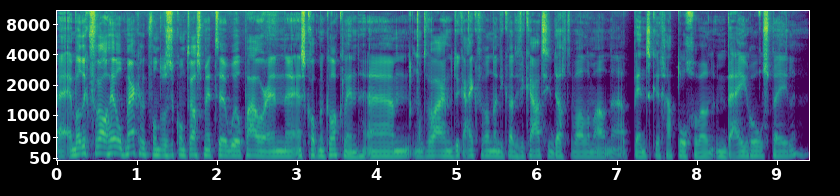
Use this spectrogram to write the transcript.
Eh, en wat ik vooral heel opmerkelijk vond, was het contrast met eh, Will Power en, eh, en Scott McLaughlin. Ehm, want we waren natuurlijk eigenlijk vooral naar die kwalificatie, dachten we allemaal, nou, Penske gaat toch gewoon een bijrol spelen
